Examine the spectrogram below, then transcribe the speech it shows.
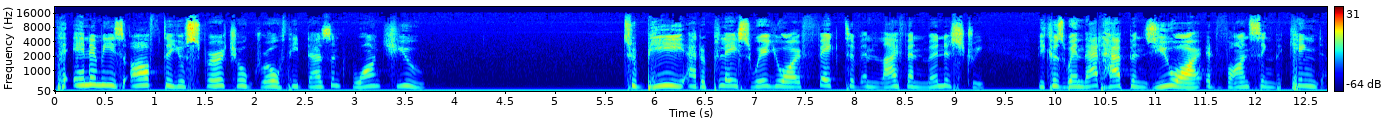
The enemy is after your spiritual growth. He doesn't want you to be at a place where you are effective in life and ministry. Because when that happens, you are advancing the kingdom.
